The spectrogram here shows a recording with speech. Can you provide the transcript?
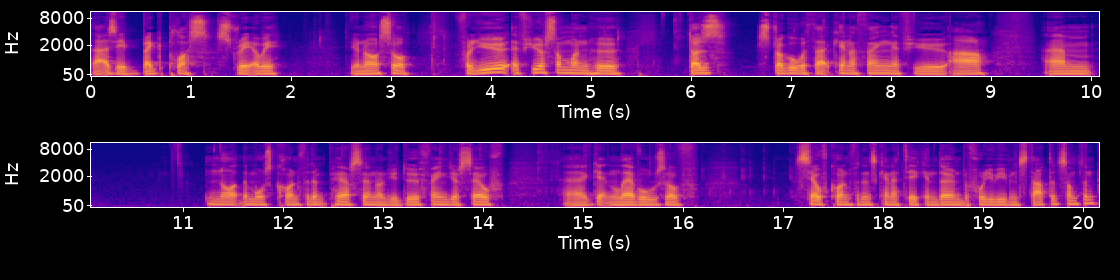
that is a big plus straight away. You know, so for you, if you're someone who does struggle with that kind of thing, if you are um, not the most confident person, or you do find yourself uh, getting levels of self confidence kind of taken down before you've even started something,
